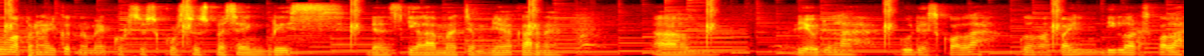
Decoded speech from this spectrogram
gue nggak pernah ikut namanya kursus-kursus bahasa Inggris dan segala macamnya karena um, ya udahlah gue udah sekolah gue ngapain di luar sekolah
